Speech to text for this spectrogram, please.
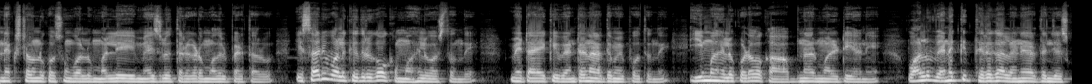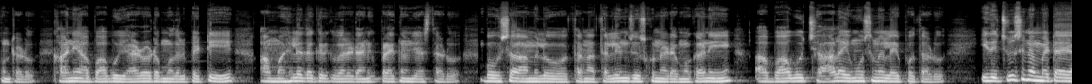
నెక్స్ట్ రౌండ్ కోసం వాళ్ళు మళ్ళీ మేజ్లో తిరగడం మొదలు పెడతారు. ఈసారి వాళ్ళకి ఎదురుగా ఒక మహిళ వస్తుంది. మిఠాయికి వెంటనే అర్థమైపోతుంది. ఈ మహిళ కూడా ఒక అబ్నార్మాలిటీ అని. వాళ్ళు వెనక్కి తిరగాలని అర్థం చేసుకుంటాడు. కానీ ఆ బాబు ఏడవడం మొదలుపెట్టి ఆ మహిళ దగ్గరికి వెళ్ళడానికి ప్రయత్నం చేస్తాడు. బహుశా ఆమెలో తన తల్లిని చూసుకున్నాడేమో కానీ ఆ బాబు చాలా ఎమోషనల్ అయిపోతాడు. ఇది చూసిన మిఠాయ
